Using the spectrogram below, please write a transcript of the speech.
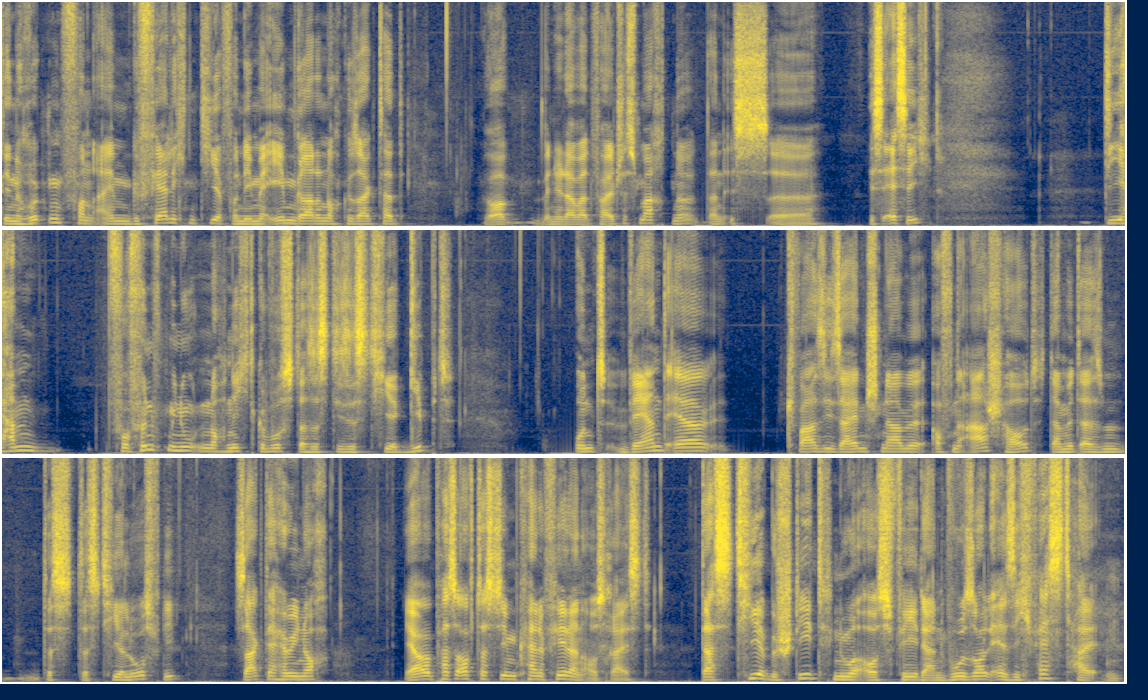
den Rücken von einem gefährlichen Tier, von dem er eben gerade noch gesagt hat, ja, wenn ihr da was Falsches macht, ne, dann ist, äh, ist Essig. Die haben vor fünf Minuten noch nicht gewusst, dass es dieses Tier gibt. Und während er quasi Seidenschnabel auf den Arsch haut, damit also das, das Tier losfliegt, sagt der Harry noch, ja, aber pass auf, dass du ihm keine Federn ausreißt. Das Tier besteht nur aus Federn. Wo soll er sich festhalten?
